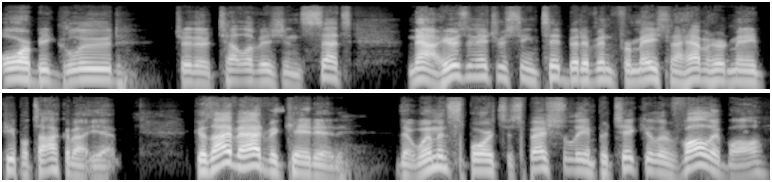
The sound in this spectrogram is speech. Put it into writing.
or be glued to their television sets. Now, here's an interesting tidbit of information I haven't heard many people talk about yet, because I've advocated that women's sports, especially in particular volleyball,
